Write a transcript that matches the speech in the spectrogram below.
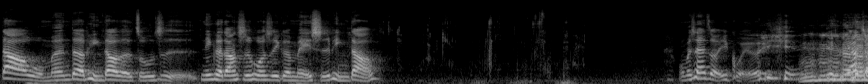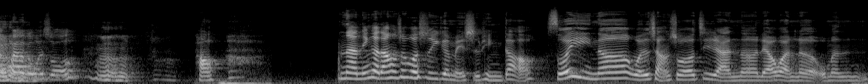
到我们的频道的主旨，宁可当吃货是一个美食频道。我们现在只有一轨而已，你不要讲话要跟我说。好，那宁可当吃货是一个美食频道，所以呢，我就想说，既然呢聊完了，我们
